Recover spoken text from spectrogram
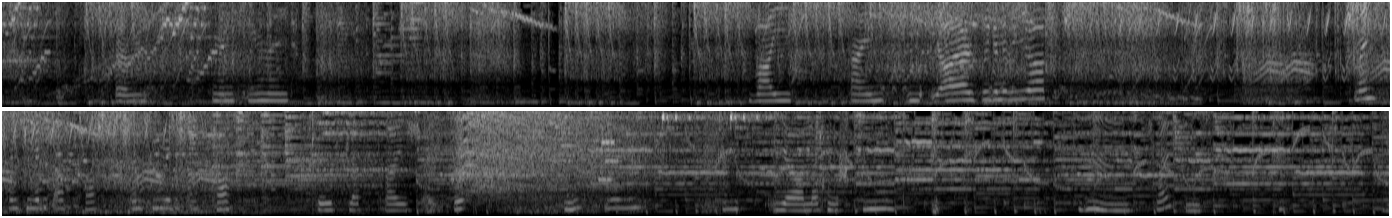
Ähm, mein Teammate. Zwei, eins. Ja, er ist regeneriert. Nein, mein Teammate ist AFK. Mein Teammate ist AFK. Tot, Platz 3. Scheiße. Ja, noch ein Spiel. Hm, ich weiß nicht.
